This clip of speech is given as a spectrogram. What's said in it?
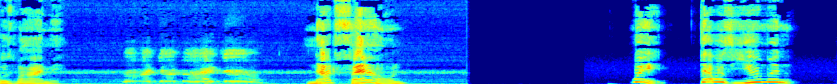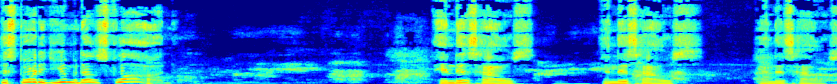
Who's behind me? Oh my behind you! Not found. Wait, that was human, distorted human. That was flawed. In this house, in this house, in this house.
